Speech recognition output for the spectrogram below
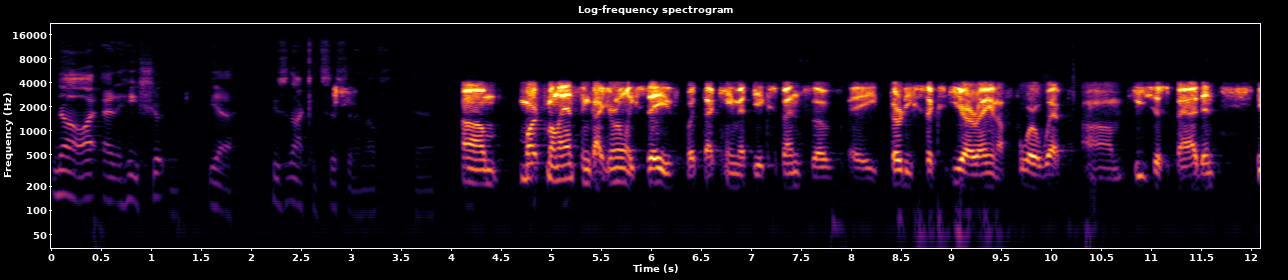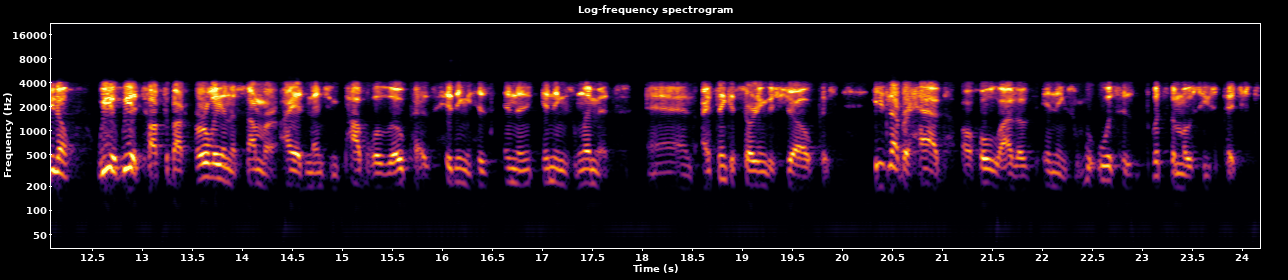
No, I, and he shouldn't. Yeah, he's not consistent enough. Yeah. Um, Mark Melancon got your only save, but that came at the expense of a 36 ERA and a four WHIP. Um, he's just bad. And you know, we we had talked about early in the summer. I had mentioned Pablo Lopez hitting his in, innings limits, and I think it's starting to show because he's never had a whole lot of innings. What was his? What's the most he's pitched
